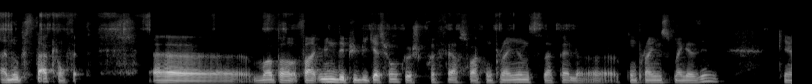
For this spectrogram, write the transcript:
un obstacle en fait. Euh, moi, enfin, une des publications que je préfère sur la compliance s'appelle euh, Compliance Magazine, qui est,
